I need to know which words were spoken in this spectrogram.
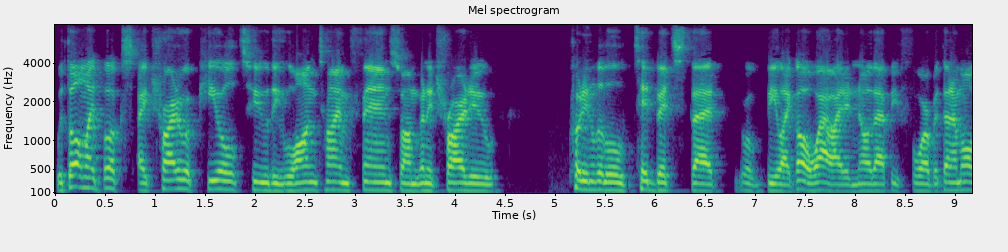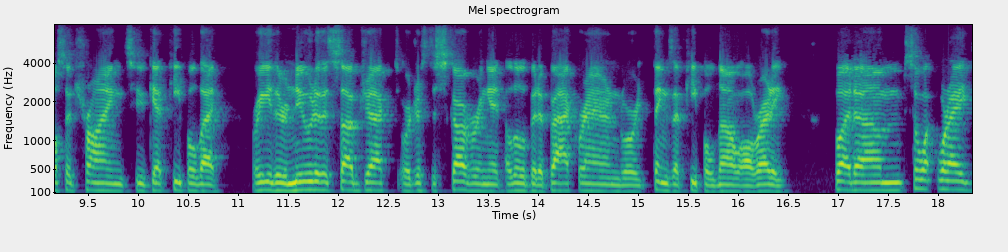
With all my books, I try to appeal to the longtime fan. So I'm going to try to put in little tidbits that will be like, oh wow, I didn't know that before. But then I'm also trying to get people that are either new to the subject or just discovering it, a little bit of background or things that people know already. But um, so what, what I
